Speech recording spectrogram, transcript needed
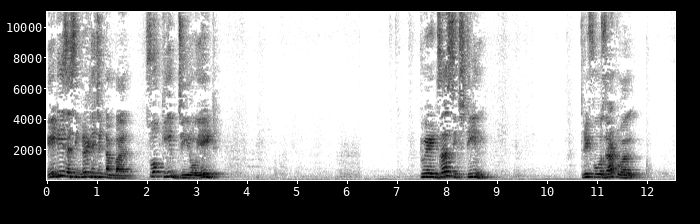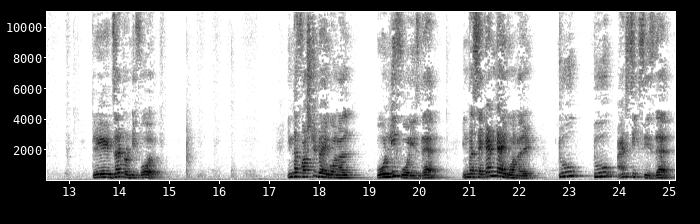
8 is a single digit number so keep 0 8. 2 8s are 16. 3 4s are 12. 3 8s are 24. In the first diagonal, only 4 is there. In the second diagonal, 2, 2 and 6 is there.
